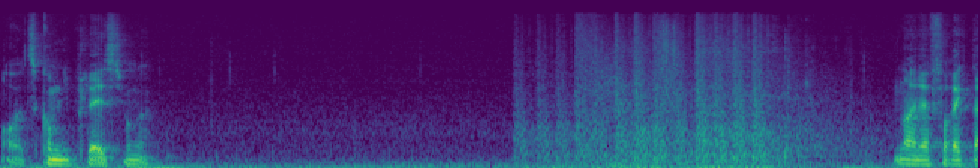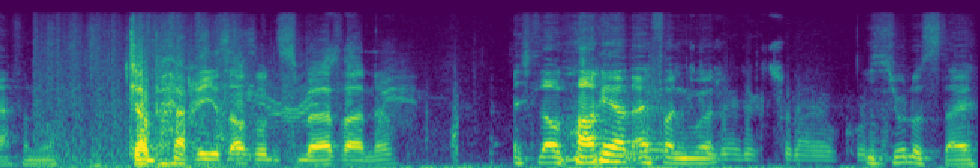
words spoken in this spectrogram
Oh, jetzt kommen die Plays, Junge. Nein, er verreckt einfach nur. Ich glaube, Ari ist auch so ein Smurfer, ne? Ich glaube, Harry hat einfach nur. YOLO-Style.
